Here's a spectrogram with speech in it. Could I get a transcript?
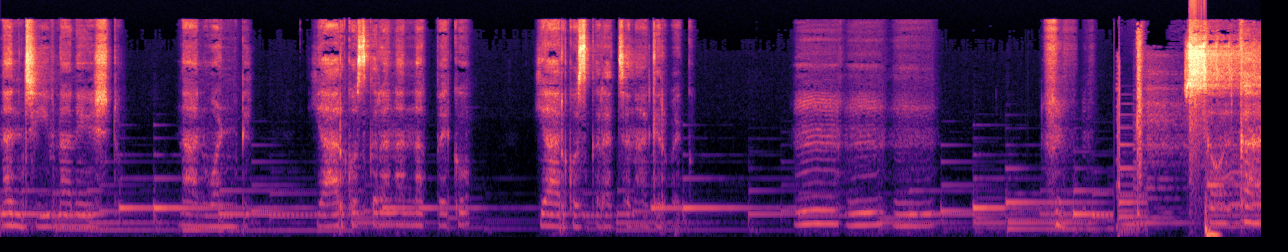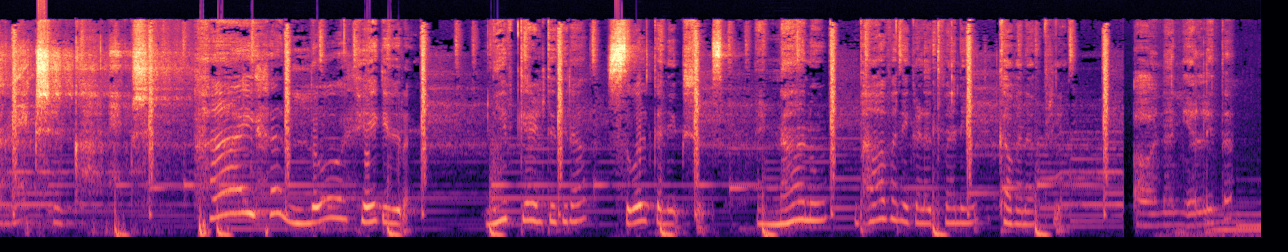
ನನ್ನ ಜೀವನನೇ ಇಷ್ಟು. ನಾನು ಒಂಟಿ. ಯಾರಿಗೋಸ್ಕರ ನಾನು ನಗಬೇಕು? ಯಾರಿಗೋಸ್ಕರ ಚೆನ್ನಾಗಿರ್ಬೇಕು? ಹ್ಮ್ ಹ್ಮ್ ಹ್ಮ್. Soul connection connection hi hello ಹೇಗಿದ್ದೀರಾ? ನೀವು ಕೇಳ್ತಿದ್ದೀರಾ ಸೋಲ್ ಕನೆಕ್ಷನ್ಸ್ ಅಂಡ್ ನಾನು ಭಾವನೆಗಳ ಧ್ವನಿ ಕವನ ಪ್ರಿಯ ನಾನು ಎಲ್ಲಿದ್ದೆ?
